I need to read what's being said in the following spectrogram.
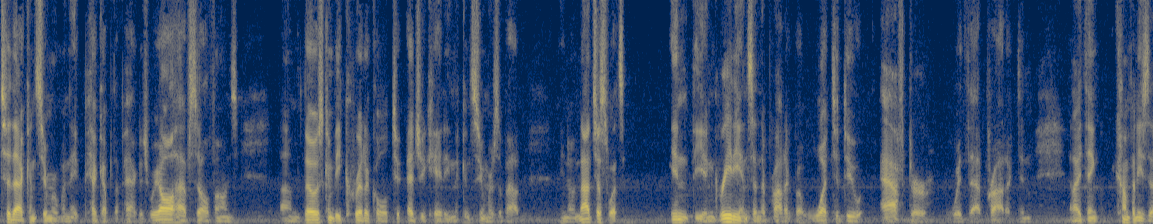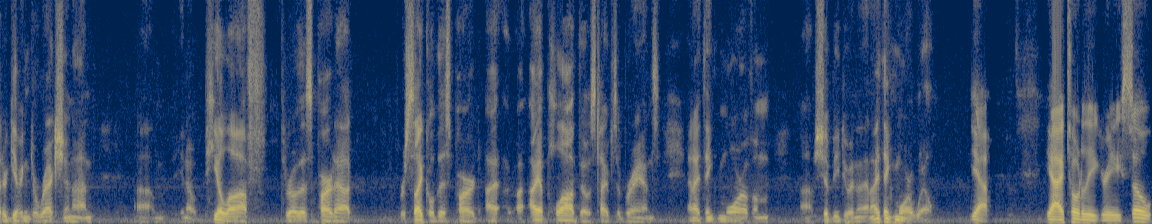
to that consumer when they pick up the package. We all have cell phones; um, those can be critical to educating the consumers about, you know, not just what's in the ingredients in the product, but what to do after with that product. And and I think companies that are giving direction on, um, you know, peel off, throw this part out, recycle this part. I, I applaud those types of brands, and I think more of them uh, should be doing that. And I think more will. Yeah. Yeah, I totally agree. So,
